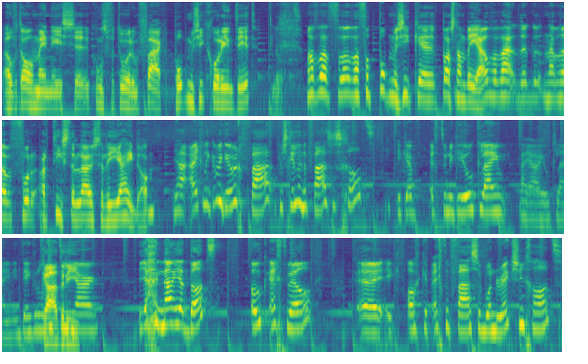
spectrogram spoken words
over het algemeen is het conservatorium vaak popmuziek georiënteerd. Klopt. Maar wat, wat, wat voor popmuziek past dan bij jou? Waar, naar, naar voor artiesten luisterde jij dan? Ja, eigenlijk heb ik heel erg fa- verschillende fases gehad. Ik heb echt toen ik heel klein, nou ja, heel klein, ik denk rond de K3. 10 jaar. Ja, nou ja, dat ook echt wel. Eh, ik, oh, ik heb echt een fase One Direction gehad.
